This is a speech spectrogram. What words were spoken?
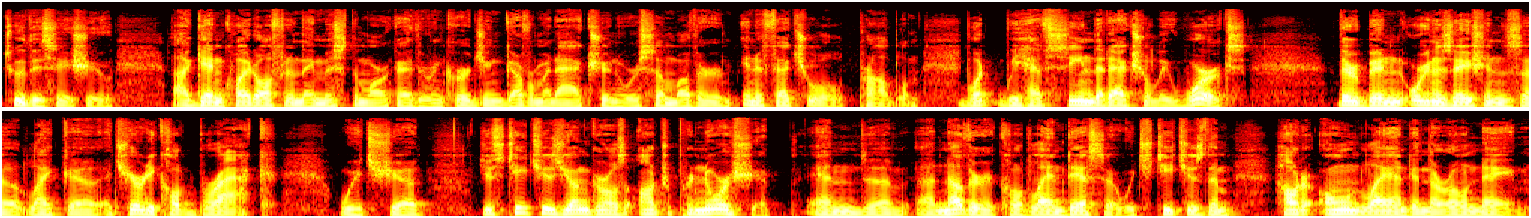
to this issue. Again, quite often they miss the mark, either encouraging government action or some other ineffectual problem. What we have seen that actually works, there have been organizations uh, like uh, a charity called BRAC, which uh, just teaches young girls entrepreneurship, and uh, another called Landesa, which teaches them how to own land in their own name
